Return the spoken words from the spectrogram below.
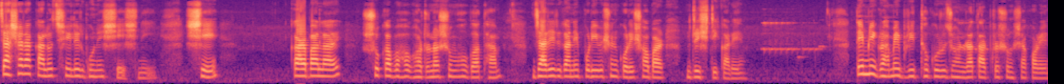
চাষারা কালো ছেলের গুণের শেষ নেই। সে কারবালায় শোকাবহ ঘটনাসমূহ কথা জারির গানে পরিবেশন করে সবার দৃষ্টি কাড়ে। তেমনি গ্রামের বৃদ্ধ গুরুজনরা তার প্রশংসা করেন।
